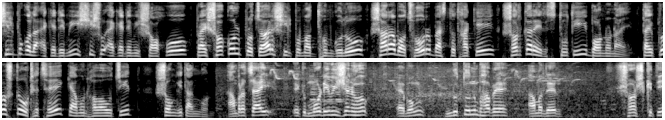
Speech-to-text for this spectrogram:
শিল্পকলা একাডেমি, শিশু একাডেমি সহ প্রায় সকল প্রচার শিল্প মাধ্যমগুলো সারা বছর ব্যস্ত থাকে সরকারের স্তুতি বর্ণনায়। তাই প্রশ্ন উঠেছে, কেমন হওয়া উচিত সঙ্গীতাঙ্গন? আমরা চাই একটু মোটিভেশন হোক এবং নতুনভাবে আমাদের সংস্কৃতি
